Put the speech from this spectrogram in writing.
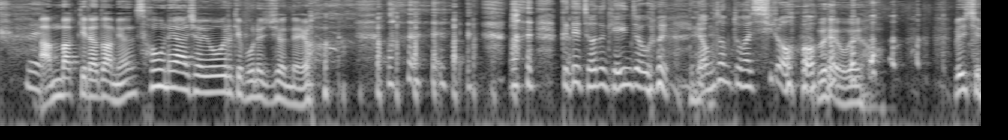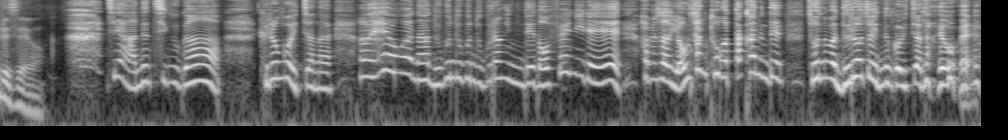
네. 안 받기라도 하면 서운해 하셔요 이렇게 보내주셨네요. 근데 저는 개인적으로 네. 영상통화 싫어. 왜요 왜요? 왜 싫으세요? 제 아는 친구가 그런 거 있잖아요. 아, 혜영아, 나 누구누구 누구랑 있는데 너 팬이래. 하면서 영상통화 딱 하는데 저는 막 늘어져 있는 거 있잖아요. 왜?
